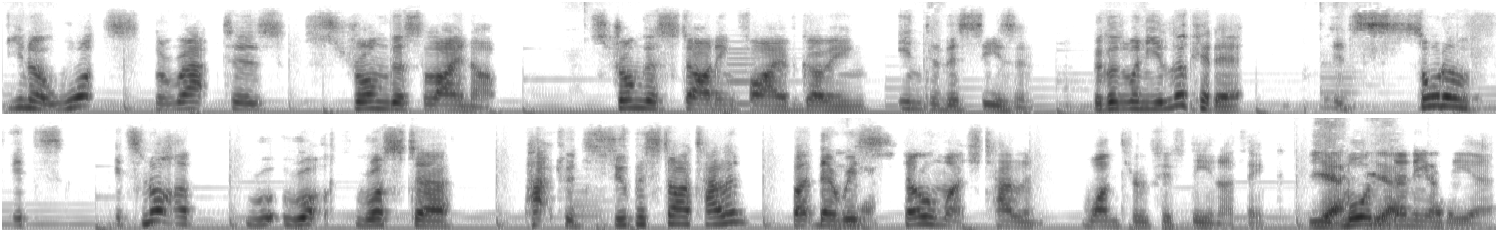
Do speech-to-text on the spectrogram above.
you know what's the Raptors' strongest lineup, strongest starting five going into this season? Because when you look at it, it's sort of it's it's not a r- roster packed with superstar talent, but there is so much talent one through fifteen. I think, yeah, more than yeah. any other year.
